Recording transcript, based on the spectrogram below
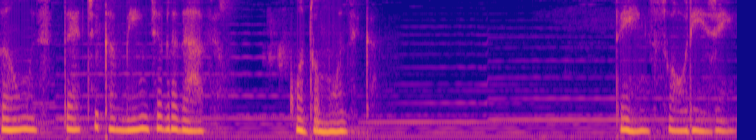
Tão esteticamente agradável quanto a música tem sua origem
